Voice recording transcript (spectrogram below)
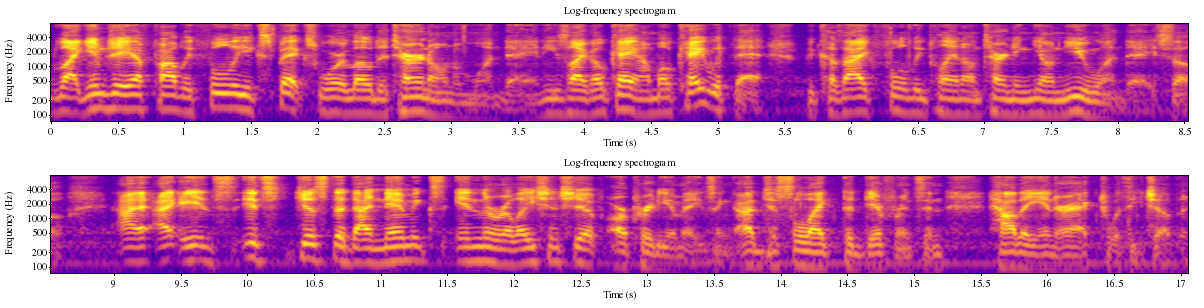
like MJF probably fully expects Wardlow to turn on him one day, and he's like, "Okay, I'm okay with that because I fully plan on turning on you one day." So, I, I it's it's just the dynamics in the relationship are pretty amazing. I just like the difference in how they interact with each other.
